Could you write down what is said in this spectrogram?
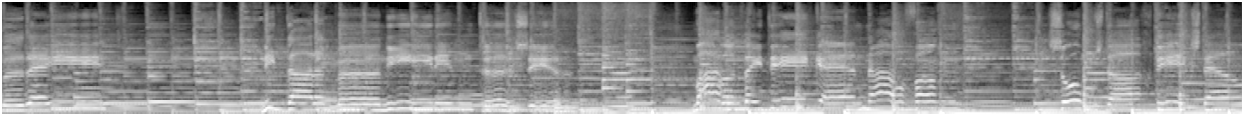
bereid. Niet daar het me niet interesseert. Maar wat weet ik er nou van? Soms dacht ik stel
